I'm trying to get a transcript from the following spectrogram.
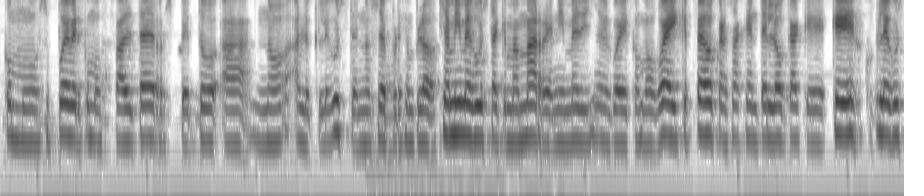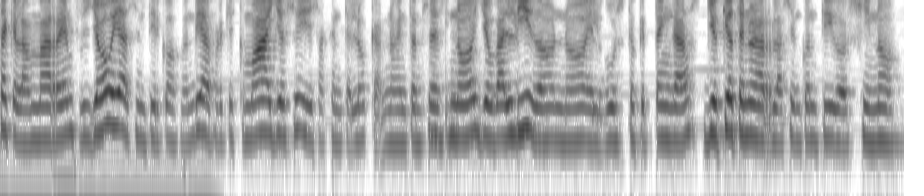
como se puede ver como falta de respeto a, ¿no? A lo que le guste. No sé, por ejemplo, si a mí me gusta que me amarren y me dicen el güey como, güey, ¿qué pedo con esa gente loca que, que le gusta que la amarren? Pues yo voy a sentir confundida porque es como, ah, yo soy esa gente loca, ¿no? Entonces, no, yo valido, ¿no? El gusto que tengas. Yo quiero tener una relación contigo, si no,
